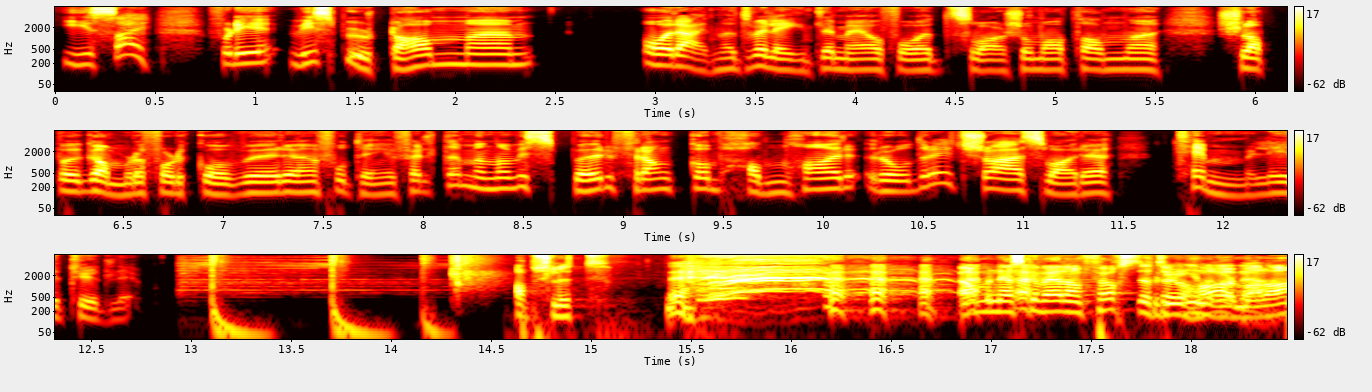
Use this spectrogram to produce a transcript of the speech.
i seg. Fordi vi spurte ham og regnet vel egentlig med å få et svar som at han eh, slapp gamle folk over eh, fotgjengerfeltet, men når vi spør Frank om han har road rage, så er svaret temmelig tydelig. Absolutt. Ja, men jeg skal være den første til å innrømme da.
